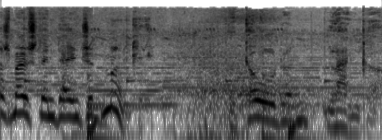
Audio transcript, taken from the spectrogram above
India's most endangered monkey, the golden langur.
